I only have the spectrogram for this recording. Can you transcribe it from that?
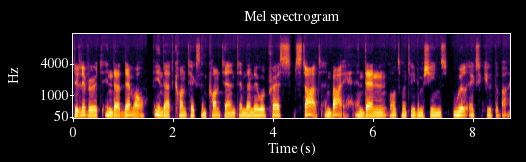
delivered in that demo, in that context and content. And then they will press start and buy. And then ultimately the machines will execute the buy.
